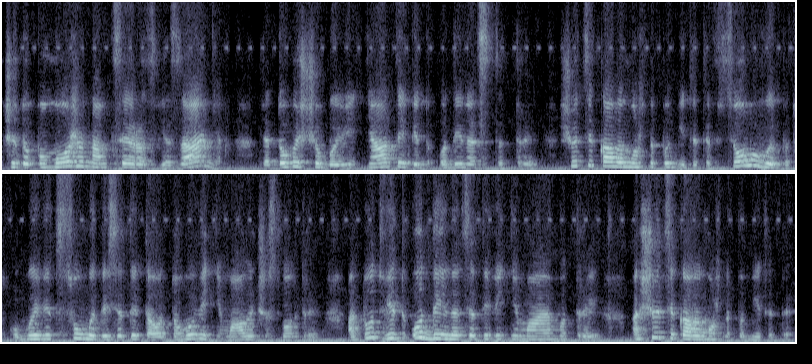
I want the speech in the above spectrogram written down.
Чи допоможе нам це розв'язання для того, щоб відняти від 11 3? Що цікаве можна помітити? В цьому випадку ми від суми 10 та 1 віднімали число 3, а тут від 11 віднімаємо 3. А що цікаве можна помітити?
